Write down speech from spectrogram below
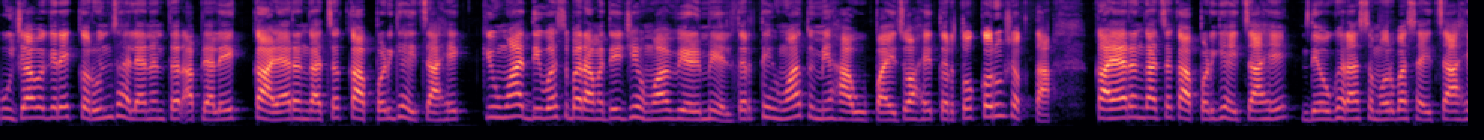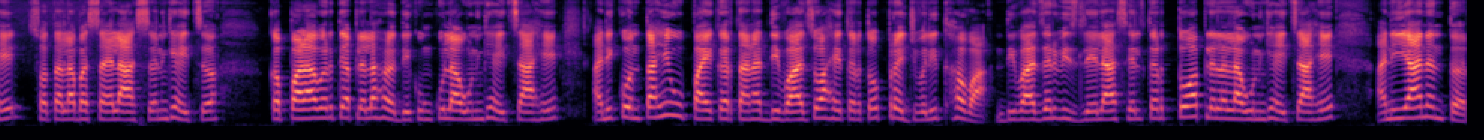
पूजा वगैरे करून झाल्यानंतर आपल्याला एक काळ्या रंगाचं कापड घ्यायचं आहे किंवा दिवसभरामध्ये जेव्हा वेळ मिळेल तर तेव्हा तुम्ही हा उपाय जो आहे तर तो करू शकता. काळ्या रंगाचं कापड घ्यायचं आहे देवघरासमोर बसायचं आहे स्वतःला बसायला आसन घ्यायचं कपाळावरती आपल्याला हळदी कुंकू लावून घ्यायचं आहे. आणि कोणताही उपाय करताना दिवा जो आहे तर तो प्रज्वलित हवा. दिवा जर विजलेला असेल तर तो आपल्याला लावून घ्यायचा आहे. आणि यानंतर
